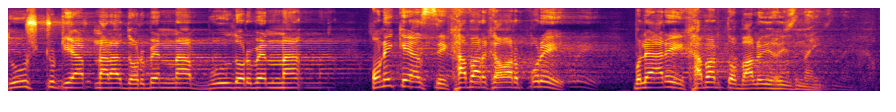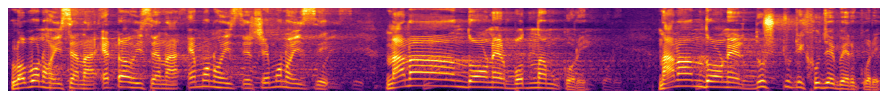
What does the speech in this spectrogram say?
দুষ্টুটি আপনারা ধরবেন না, ভুল ধরবেন না। অনেকে আছে খাবার খাওয়ার পরে বলে, আরে, খাবার তো ভালোই হয়েছে নাই। লবণ হয়েছে না, এটা হয়েছে না, এমন হয়েছে সেমন হয়েছে নানান ধরনের বদনাম করে। নানান ধরনের দুষ্টুটি খুঁজে বের করে।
